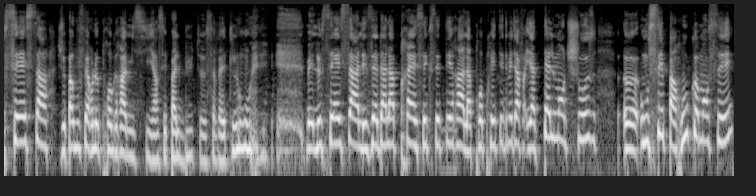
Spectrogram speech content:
CSA, je ne vais pas vous faire le programme ici, hein, c'est pas le but, ça va être long. mais le CSA, les aides à la presse, etc., la propriété des médias, il y a tellement de choses. euh, on sait par où commencer,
